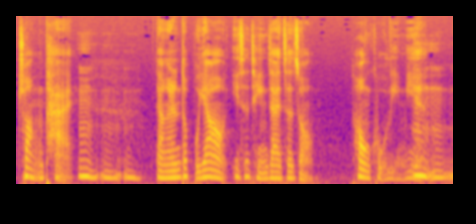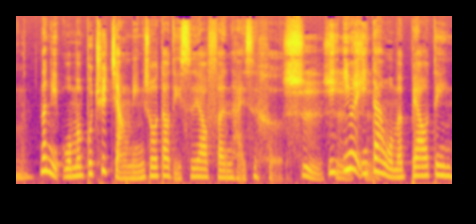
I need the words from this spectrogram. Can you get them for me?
状态，嗯嗯嗯，两个人都不要一直停在这种。痛苦里面，嗯嗯嗯，那你我们不去讲明说到底是要分还是合，是，因因为一旦我们标定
